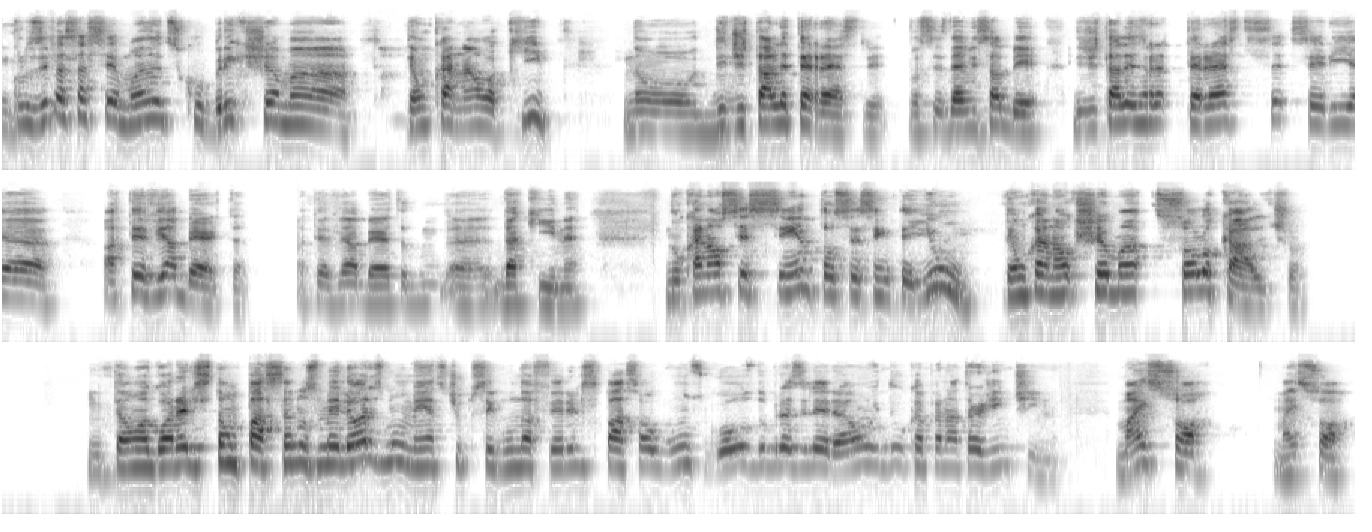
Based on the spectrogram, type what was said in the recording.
inclusive essa semana eu descobri que chama tem um canal aqui no Digitale Terrestre, vocês devem saber. Digitale Terrestre seria a TV aberta, a TV aberta é, daqui, né? No canal 60 ou 61, tem um canal que chama Solo Calcio. Então agora eles estão passando os melhores momentos, tipo segunda-feira eles passam alguns gols do Brasileirão e do Campeonato Argentino. Mas só, mas só.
